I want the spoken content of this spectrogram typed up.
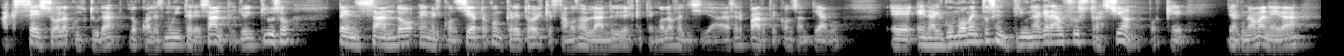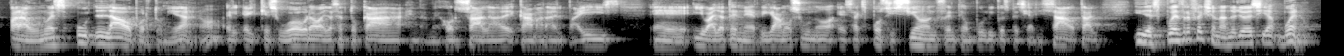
acceso a la cultura, lo cual es muy interesante. Yo incluso pensando en el concierto concreto del que estamos hablando y del que tengo la felicidad de hacer parte con Santiago, eh, en algún momento sentí una gran frustración porque de alguna manera para uno es la oportunidad, ¿no? El, el, que su obra vaya a ser tocada en la mejor sala de cámara del país, eh, y vaya a tener, digamos, uno esa exposición frente a un público especializado, tal. Y después reflexionando yo decía, bueno,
